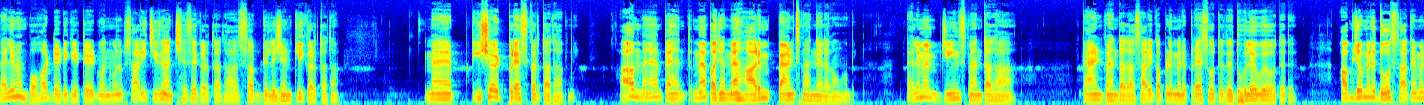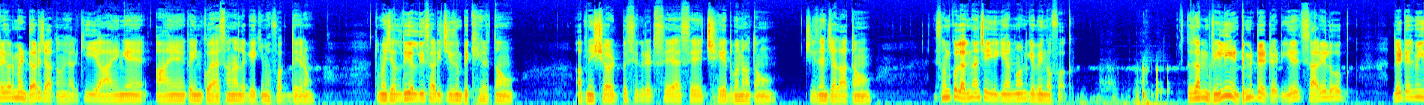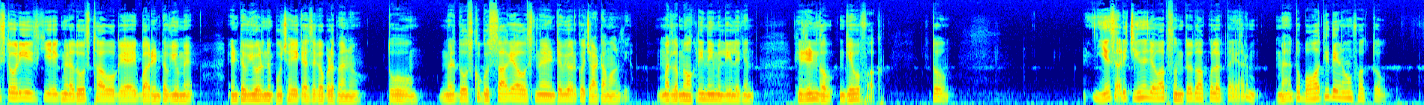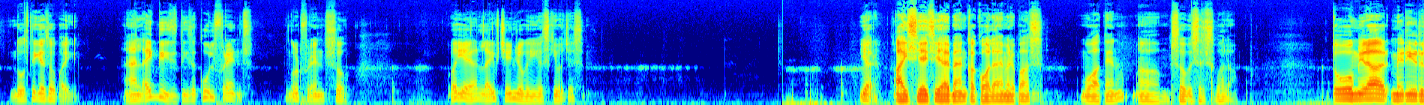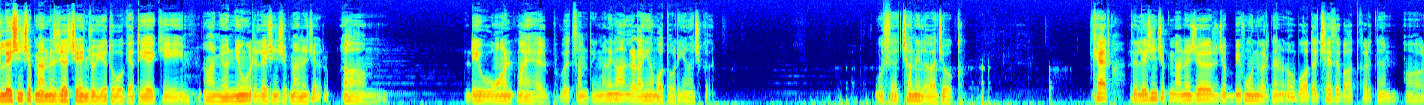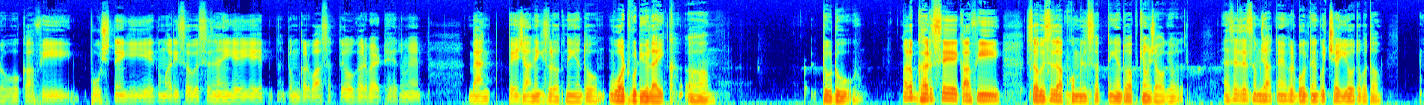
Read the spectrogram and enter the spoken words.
पहले मैं बहुत डेडिकेटेड बंद मतलब सारी चीज़ें अच्छे से करता था, सब डिलीजेंटली करता था। मैं टी शर्ट प्रेस करता था अपनी। अब मैं पहन, मैं पजा, मैं हारिम पैंट्स पहनने लगा हूँ अभी। पहले मैं जीन्स पहनता था पैंट पहनता था, सारे कपड़े मेरे प्रेस होते थे, धुले हुए होते थे। अब जब मेरे दोस्त आते हैं मेरे घर, मैं डर जाता हूँ, यार कि ये आएँगे, आए हैं, कहीं इनको ऐसा ना लगे कि मैं फ़क दे रहा हूँ। तो मैं जल्दी जल्दी सारी चीज़ें बिखेरता हूँ। अपनी शर्ट पे सिगरेट से ऐसे छेद बनाता हूँ। चीज़ें जलाता हूँ। ऐसा उनको लगना चाहिए कि I am not giving a fuck because I am really intimidated ये सारे लोग दे टेल मी स्टोरीज कि एक मेरा दोस्त था, वो गया एक बार इंटरव्यू में। इंटरव्यूअर ने पूछा, ये कैसे कपड़े पहने हो? तो मेरे दोस्त को गुस्सा आ गया, उसने इंटरव्यूअर को चाटा मार दिया। मतलब नौकरी नहीं मिली, लेकिन he didn't give a fuck तो ये सारी चीज़ें जब आप सुनते हो तो आपको लगता है, यार, मैं तो बहुत ही दे रहा हूँ फक तो दोस्ती कैसे हो पाएगी? I like these these a cool friends good friends so वही है यार लाइफ चेंज हो गई है इसकी वजह से। यार आई सी आई सी आई बैंक का कॉल आया मेरे पास। वो आते हैं ना सर्विसेज़ वाला। तो मेरा मेरी रिलेशनशिप मैनेजर चेंज हुई है तो वो कहती है कि I am your new relationship manager do you want my help with something मैंने कहा हाँ, लड़ाइयाँ बहुत हो रही हैं आजकल। उसे अच्छा नहीं लगा जोक खैर रिलेशनशिप मैनेजर जब भी फ़ोन करते हैं ना तो बहुत अच्छे से बात करते हैं और वो काफ़ी पूछते हैं कि ये तुम्हारी सर्विसेज़ हैं, ये ये तुम करवा सकते हो, घर बैठे तुम्हें बैंक पे जाने की ज़रूरत नहीं है तो what would you like to do मतलब घर से काफ़ी सर्विसेज़ आपको मिल सकती हैं तो आप क्यों जाओगे उधर? ऐसे ऐसे समझाते हैं, फिर बोलते हैं, कुछ चाहिए हो तो बताओ।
